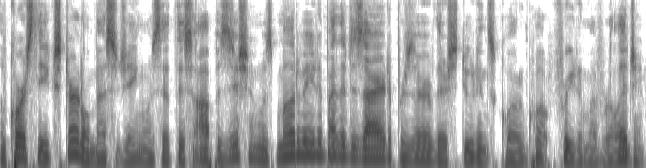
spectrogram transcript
Of course, the external messaging was that this opposition was motivated by the desire to preserve their students' quote unquote freedom of religion.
